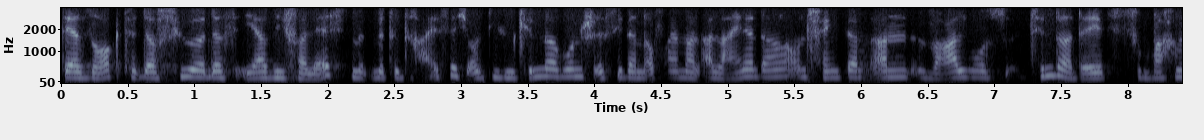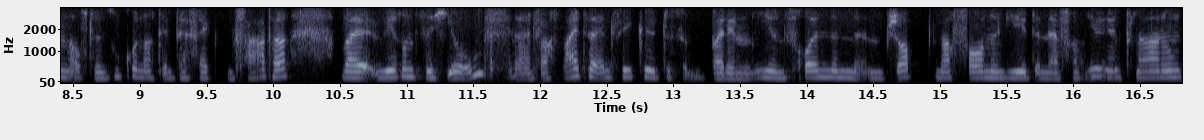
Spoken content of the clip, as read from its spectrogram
der sorgt dafür, dass er sie verlässt mit Mitte 30 und diesem Kinderwunsch ist sie dann auf einmal alleine da und fängt dann an, wahllos Tinder-Dates zu machen auf der Suche nach dem perfekten Vater, weil während sich ihr Umfeld einfach weiterentwickelt, es bei den ihren Freundinnen im Job nach vorne geht, in der Familienplanung,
